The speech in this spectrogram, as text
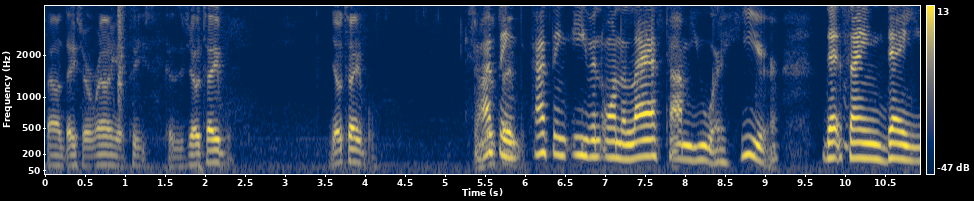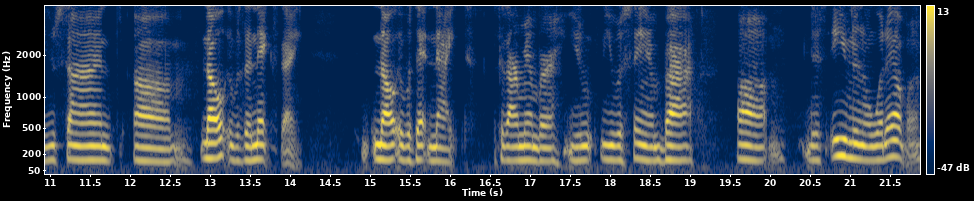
foundation around your peace, cause it's your table. Your table. So I think table. I think even on the last time you were here, that same day you signed. Um, no, it was the next day. No, it was that night because I remember you you were saying by um this evening or whatever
